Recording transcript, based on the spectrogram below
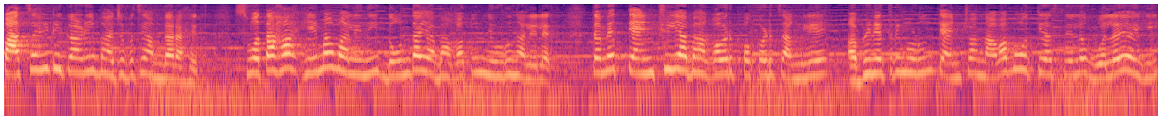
पाचही ठिकाणी भाजपचे आमदार आहेत. स्वतः हेमा मालिनी दोनदा या भागातून निवडून आलेल्या आहेत. त्यामुळे त्यांची या भागावर पकड चांगली आहे. अभिनेत्री म्हणून त्यांच्या नावाभोवती असलेलं वलयही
